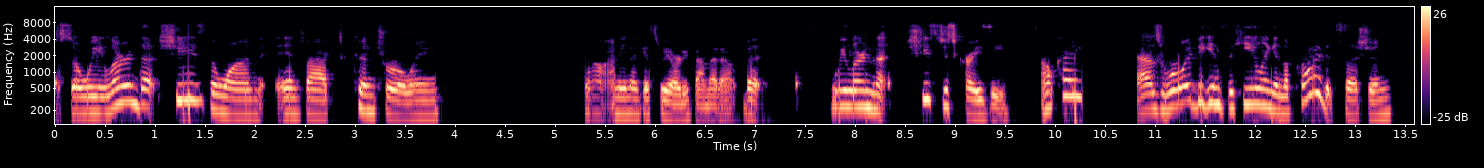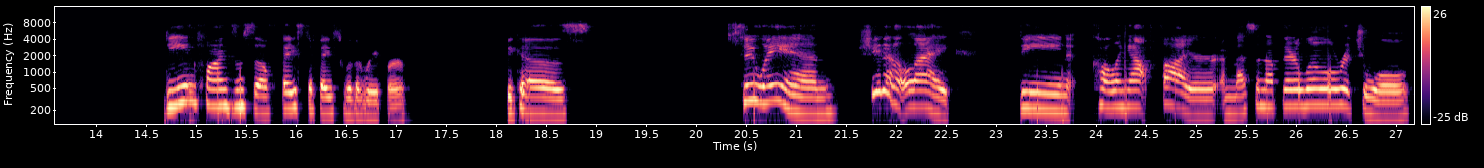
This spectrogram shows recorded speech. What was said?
So we learned that she's the one, in fact, controlling. Well, I mean, I guess we already found that out, but we learned that she's just crazy. Okay. As Roy begins the healing in the private session, Dean finds himself face to face with a Reaper because Sue Ann, she didn't like Dean calling out fire and messing up their little ritual.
